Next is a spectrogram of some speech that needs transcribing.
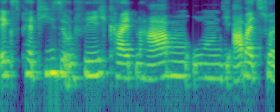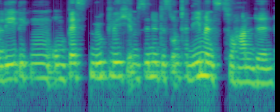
Expertise und Fähigkeiten haben, um die Arbeit zu erledigen, um bestmöglich im Sinne des Unternehmens zu handeln.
